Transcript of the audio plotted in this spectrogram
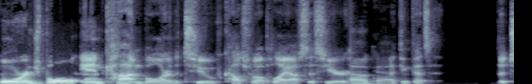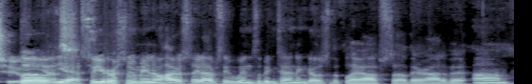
Orange Bowl and Cotton Bowl are the two college football playoffs this year. Okay, I think that's the two. So yes. yeah, so you're assuming Ohio State obviously wins the Big Ten and goes to the playoffs, so they're out of it. Um,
